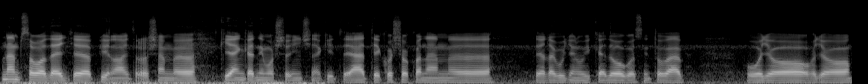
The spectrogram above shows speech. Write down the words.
Nem szabad szabad egy pillanatra sem kiengedni most, hogy nincsenek itt a játékosok, hanem tényleg ugyanúgy kell dolgozni tovább, hogy a, hogy a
